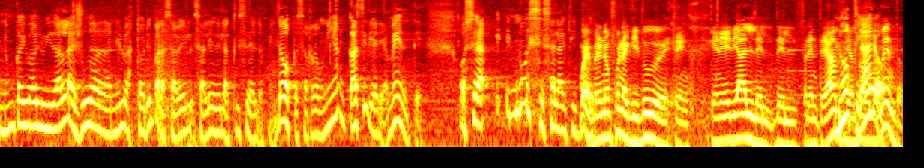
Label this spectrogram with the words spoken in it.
nunca iba a olvidar la ayuda de Danilo Astori para salir, salir de la crisis del 2002, que se reunían casi diariamente. O sea, no es esa la actitud. Bueno, pero no fue una actitud este, general del, Frente Amplio en todo momento.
